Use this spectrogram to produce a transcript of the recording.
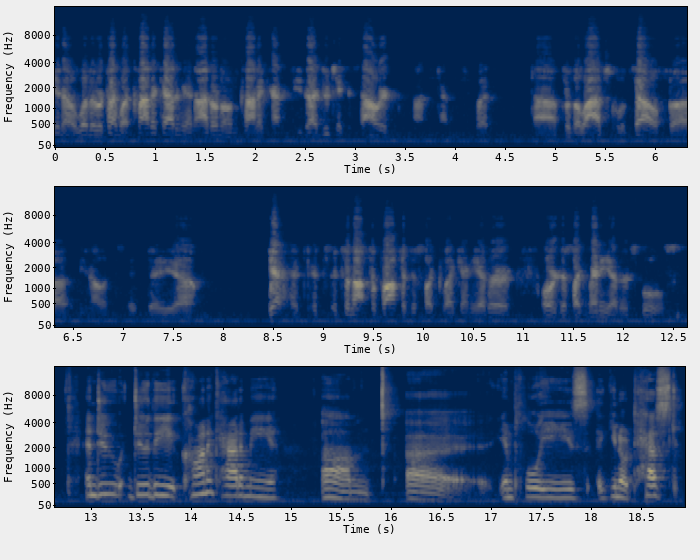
you know, whether we're talking about Khan Academy, and I don't own Khan Academy either. I do take a salary from Khan Academy, uh, for the lab school itself, uh, you know, it's, it's a um, yeah, it's, it's, it's a not for profit, just like like any other, or just like many other schools. And do do the Khan Academy um, uh, employees, you know, test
